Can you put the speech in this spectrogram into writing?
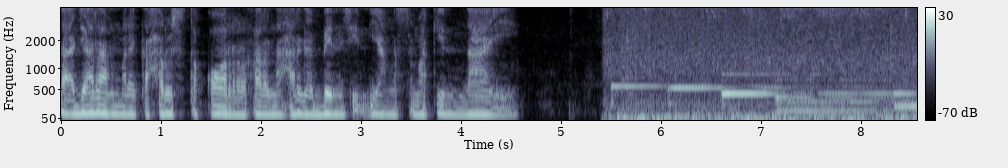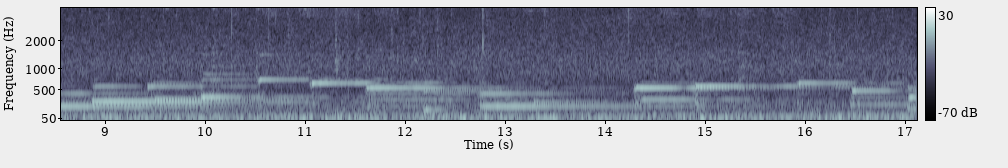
Tak jarang mereka harus tekor karena harga bensin yang semakin naik. Modifikasi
